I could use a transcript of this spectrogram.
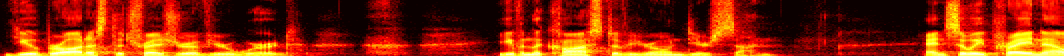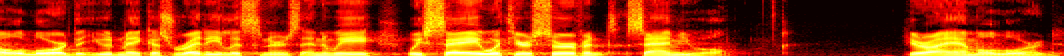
you brought us the treasure of your word, even the cost of your own dear Son. And so we pray now, O Lord, that you would make us ready listeners. And we, we say with your servant Samuel, Here I am, O Lord,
